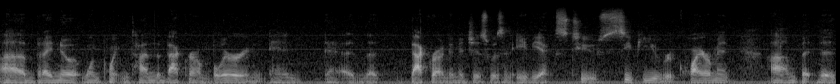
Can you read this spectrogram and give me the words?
Uh, but I know at one point in time the background blur and, and uh, the background images was an AVX2 CPU requirement. Um, but the,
